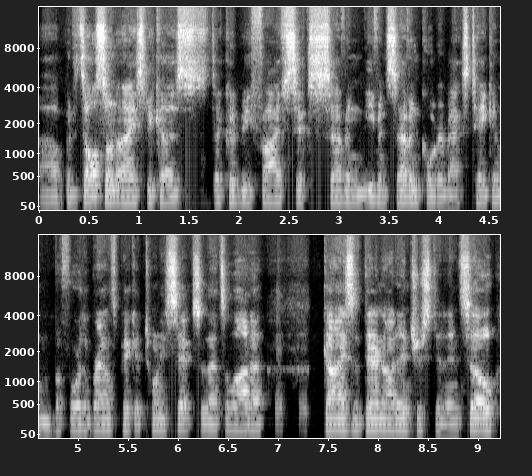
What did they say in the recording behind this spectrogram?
Uh, but it's also nice because there could be five, six, seven, even seven quarterbacks taken before the Browns pick at 26. So that's a lot of guys that they're not interested in. So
